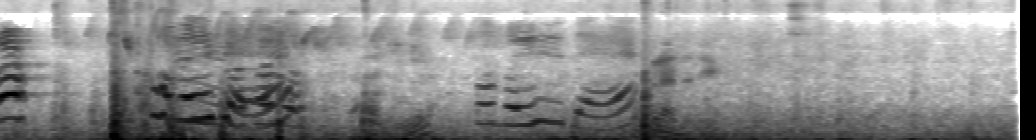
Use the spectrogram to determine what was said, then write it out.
あ、これいいで。何パパいいで。膨らんだねパパ。椅子。それ単位だっ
